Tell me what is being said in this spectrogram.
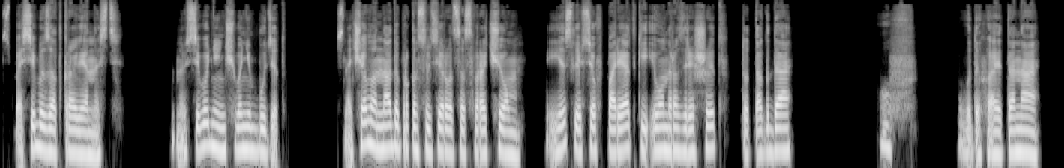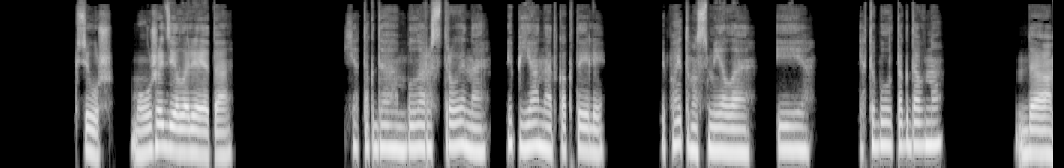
«Спасибо за откровенность. Но сегодня ничего не будет. Сначала надо проконсультироваться с врачом. Если все в порядке и он разрешит, то тогда... Уф, выдыхает она. Ксюш, мы уже делали это. Я тогда была расстроена и пьяна от коктейлей, и поэтому смелая, и... Это было так давно? Да,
